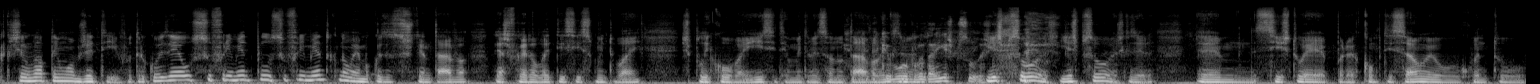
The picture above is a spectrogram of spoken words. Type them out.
Cristiano Ronaldo tem um objetivo. Outra coisa é o sofrimento pelo sofrimento, que não é uma coisa sustentável. Aliás, Ferreira Leite disse isso muito bem, explicou bem isso e teve uma intervenção notável. Acabou a perguntar, e as pessoas? E as pessoas, e as pessoas, quer dizer, um, se isto é para competição, eu, quando, um,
